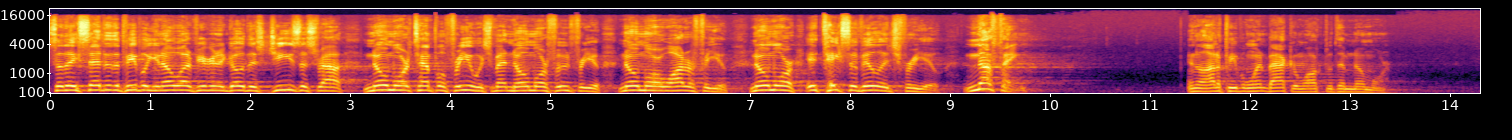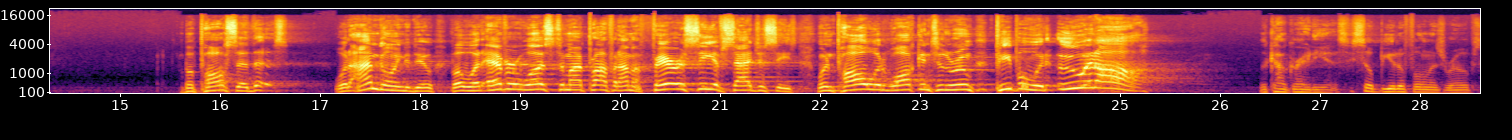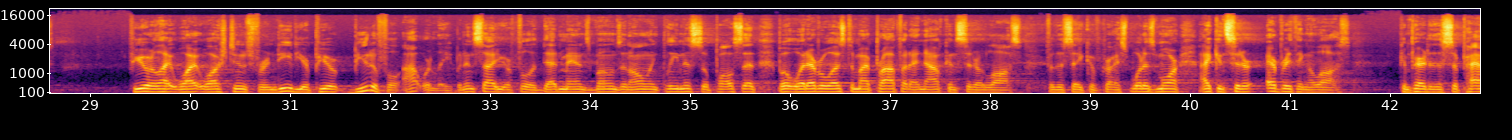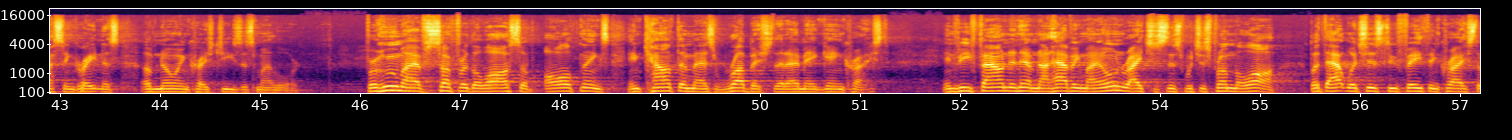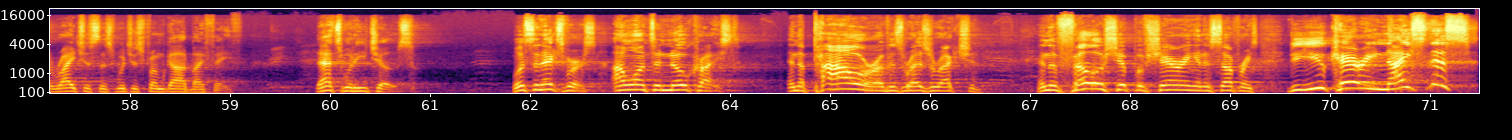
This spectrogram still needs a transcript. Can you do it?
So they said to the people, you know what, if you're going to go this Jesus route, no more temple for you, which meant no more food for you, no more water for you, no more, it takes a village for you, nothing. And a lot of people went back and walked with him no more. But Paul said this what I'm going to do, but whatever was to my profit, I'm a Pharisee of Sadducees. When Paul would walk into the room, people would ooh and ah. Look how great he is. He's so beautiful in his robes. For you are like whitewashed tombs, for indeed you're pure, beautiful outwardly, but inside you are full of dead man's bones and all uncleanness. So Paul said, But whatever was to my profit, I now consider loss for the sake of Christ. What is more, I consider everything a loss compared to the surpassing greatness of knowing Christ Jesus my Lord, for whom I have suffered the loss of all things and count them as rubbish that I may gain Christ and be found in him, not having my own righteousness, which is from the law, but that which is through faith in Christ, the righteousness which is from God by faith. That's what he chose. What's the next verse? I want to know Christ and the power of his resurrection and the fellowship of sharing in his sufferings. Do you carry niceness?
